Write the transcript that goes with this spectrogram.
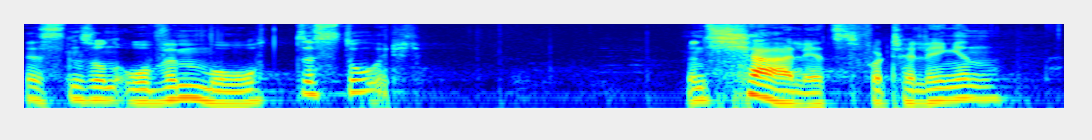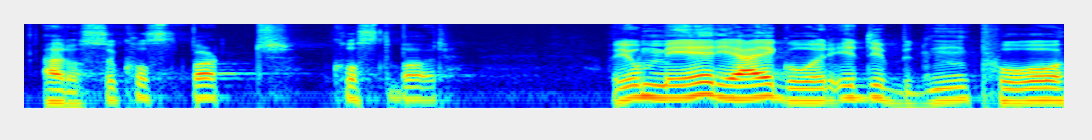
nesten sånn overmåte stor. Men kjærlighetsfortellingen er også kostbart, kostbar. Og Jo mer jeg går i dybden på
